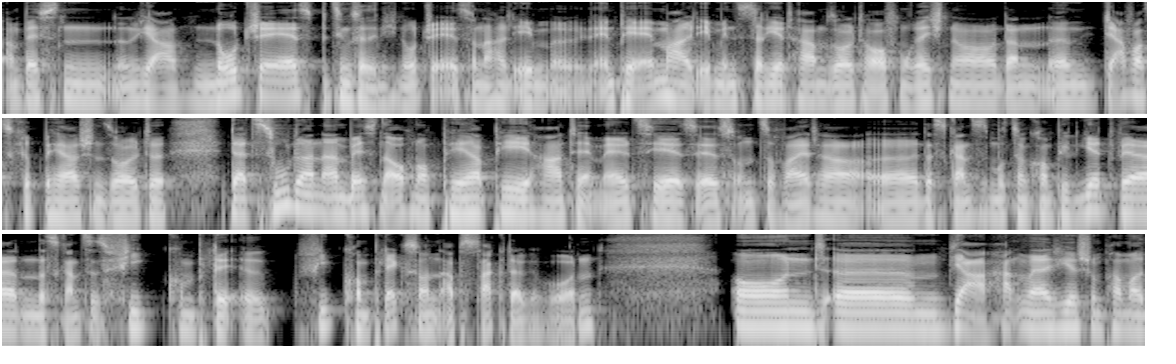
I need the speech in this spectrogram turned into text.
am besten ja Node.js beziehungsweise nicht Node.js, sondern halt eben äh, npm halt eben installiert haben sollte auf dem Rechner, dann ähm, JavaScript beherrschen sollte. Dazu dann am besten auch noch PHP, HTML, CSS und so weiter. Äh, das Ganze muss dann kompiliert werden. Das Ganze ist viel, komple äh, viel komplexer und abstrakter geworden. Und ähm, ja, hatten wir hier schon ein paar Mal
